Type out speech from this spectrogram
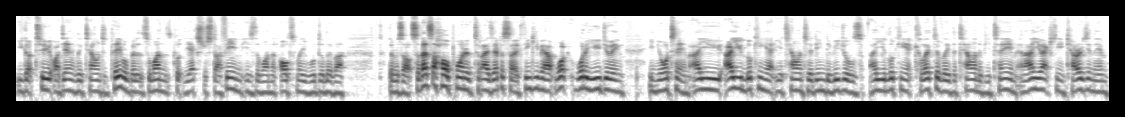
you've got two identically talented people, but it's the one that's put the extra stuff in is the one that ultimately will deliver the results. So that's the whole point of today's episode. Thinking about what what are you doing in your team? Are you are you looking at your talented individuals? Are you looking at collectively the talent of your team, and are you actually encouraging them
